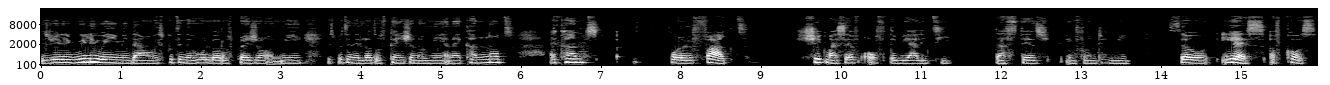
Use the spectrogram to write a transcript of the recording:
it's really, really weighing me down. It's putting a whole lot of pressure on me. It's putting a lot of tension on me, and I cannot, I can't, for a fact, shake myself off the reality that stares in front of me. So yes, of course,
